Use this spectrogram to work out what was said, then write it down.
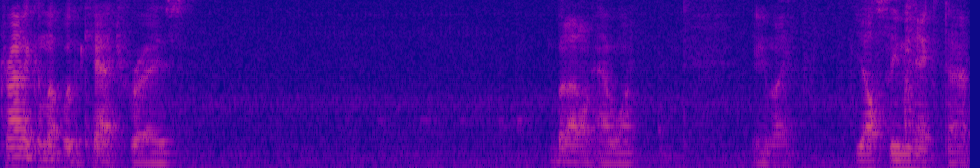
trying to come up with a catchphrase, but I don't have one. Anyway, y'all see me next time.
